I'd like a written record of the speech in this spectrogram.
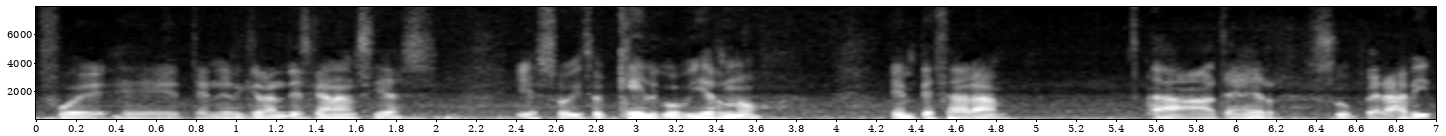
fue eh, tener grandes ganancias y eso hizo que el gobierno empezara a tener superávit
